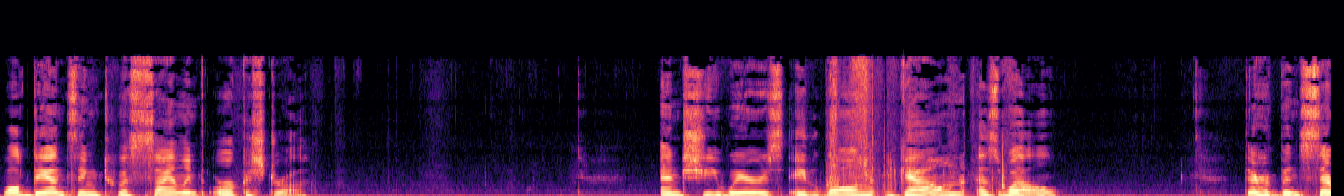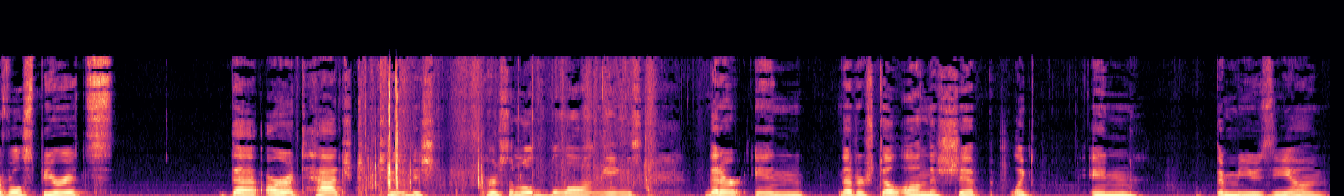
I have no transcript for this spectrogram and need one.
while dancing to a silent orchestra. And she wears a long gown as well. There have been several spirits that are attached to the personal belongings that are in that are still on the ship like in the museum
